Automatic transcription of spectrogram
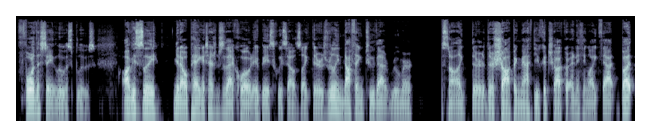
for the St. Louis Blues. Obviously, you know, paying attention to that quote, it basically sounds like there's really nothing to that rumor. It's not like they're they're shopping Matthew Tkachuk or anything like that. But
